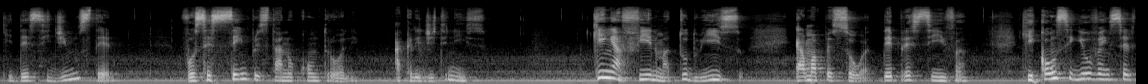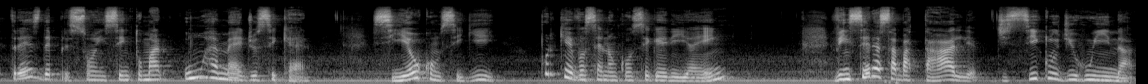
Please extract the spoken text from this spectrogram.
que decidimos ter. Você sempre está no controle. Acredite nisso. Quem afirma tudo isso é uma pessoa depressiva que conseguiu vencer três depressões sem tomar um remédio sequer. Se eu consegui, por que você não conseguiria, hein? Vencer essa batalha de ciclo de ruína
